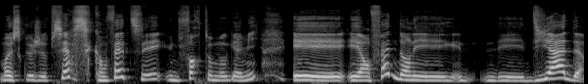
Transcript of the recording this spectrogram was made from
moi ce que j'observe, c'est qu'en fait, c'est une forte homogamie. Et, en fait, dans les, les diades,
